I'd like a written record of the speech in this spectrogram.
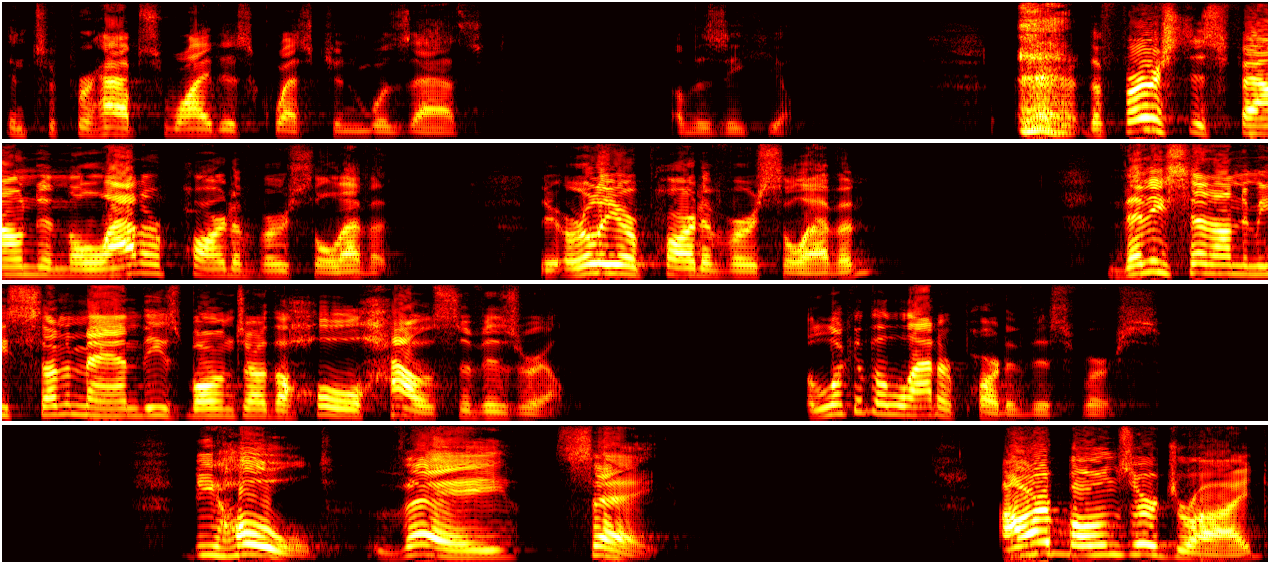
into perhaps why this question was asked of Ezekiel. the first is found in the latter part of verse 11. The earlier part of verse 11. Then he said unto me, Son of man, these bones are the whole house of Israel. But look at the latter part of this verse. Behold, they say, Our bones are dried,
